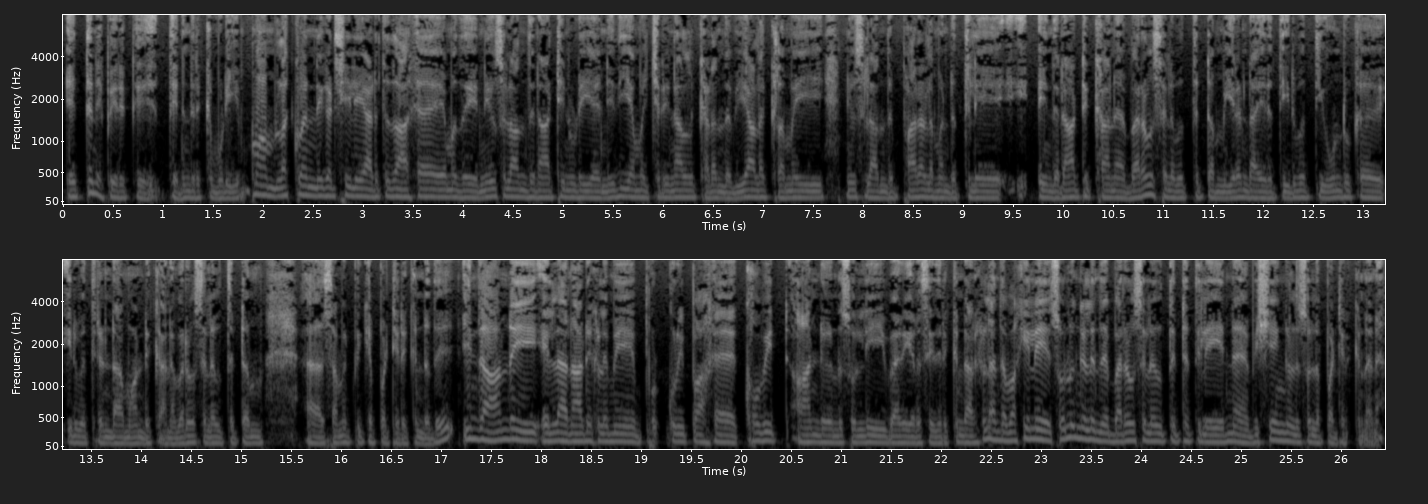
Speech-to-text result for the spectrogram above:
எத்தனை பேருக்கு தெரிந்திருக்க முடியும்? ஆமாம் லக்வன் நிகழ்ச்சியிலே அடுத்ததாக எமது நியூசிலாந்து நாட்டினுடைய நிதியமைச்சரினால் கடந்த வியாழக்கிழமை நியூசிலாந்து பாராளுமன்றத்திலே இந்த நாட்டுக்கான வரவு செலவு திட்டம் இரண்டாயிரத்தி இருபத்தி ஒன்றுக்கு இருபத்தி இரண்டாம் ஆண்டுக்கான வரவு செலவு திட்டம் சமர்ப்பிக்கப்பட்டிருக்கின்றது. இந்த ஆண்டை எல்லா நாடுகளுமே குறிப்பாக கோவிட் ஆண்டு என்று சொல்லி வரையறை செய்திருக்கின்றார்கள். அந்த வகையிலே சொல்லுங்கள் இந்த வரவு செலவு திட்டத்திலே என்ன விஷயங்கள் சொல்லப்பட்டிருக்கின்றன?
